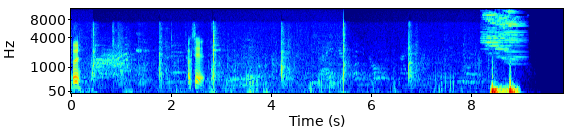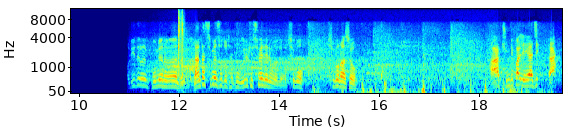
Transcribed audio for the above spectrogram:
둘. 착지. 리듬을 보면은 난타 치면서도 자꾸 이렇게 쳐야 되는 거죠. 치고, 치고 나서. 아, 준비 빨리 해야지. 아!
